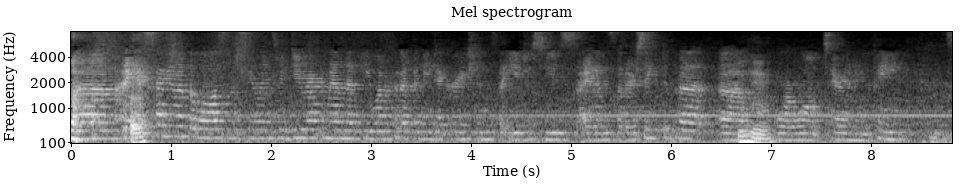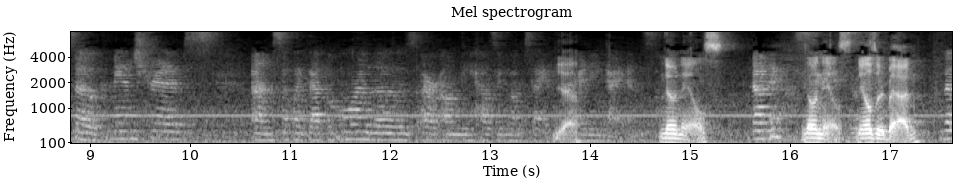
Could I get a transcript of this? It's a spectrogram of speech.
I guess talking about the walls and the ceilings, we do recommend that if you want to put up any decorations, that you just use items that are safe to put um, Mhm. or won't tear any paint. So command strips, um, stuff like that. But more of those are on the housing website for Yeah. any guidance. No nails. No nails. No nails. Nails are bad. Though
